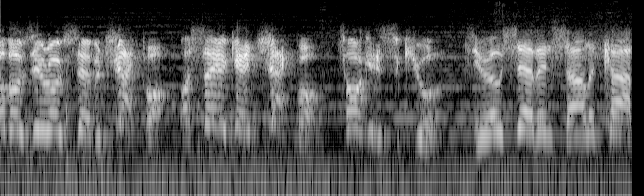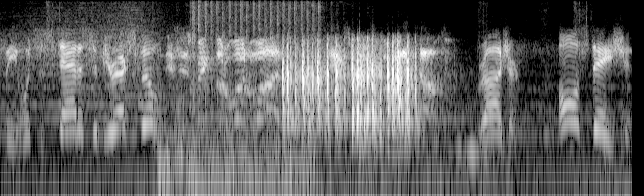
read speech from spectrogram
Bravo 07, jackpot. I say again, jackpot. Target is secure. Zero 07, solid copy. What's the status of your exfil? This is Victor 1-1. Expect out. Roger. All stations,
